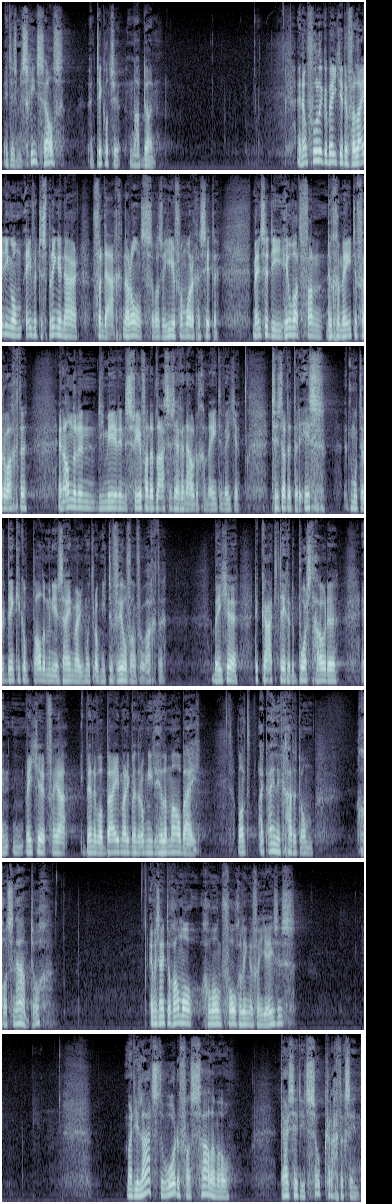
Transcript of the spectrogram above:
Het is misschien zelfs een tikkeltje not done. En dan voel ik een beetje de verleiding om even te springen naar vandaag, naar ons, zoals we hier vanmorgen zitten. Mensen die heel wat van de gemeente verwachten, en anderen die meer in de sfeer van het laatste zeggen, nou de gemeente, weet je, het is dat het er is. Het moet er denk ik op een bepaalde manier zijn, maar je moet er ook niet te veel van verwachten. Een beetje de kaart tegen de borst houden. En weet je, van ja, ik ben er wel bij, maar ik ben er ook niet helemaal bij. Want uiteindelijk gaat het om Gods naam, toch? En we zijn toch allemaal gewoon volgelingen van Jezus? Maar die laatste woorden van Salomo, daar zit iets zo krachtigs in.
